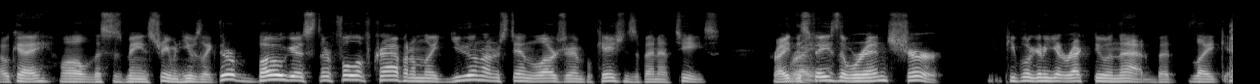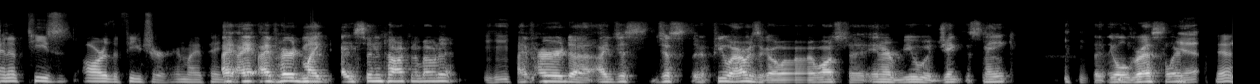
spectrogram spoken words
"Okay, well, this is mainstream." And he was like, "They're bogus. They're full of crap." And I'm like, "You don't understand the larger implications of NFTs, right? This phase that we're in, sure, people are going to get wrecked doing that, but like NFTs are the future, in my opinion." I, I I've heard Mike Tyson talking about it. Mhm. I've heard. Uh, I just just a few hours ago I watched an interview with Jake the Snake, the, the old wrestler. Yeah, yeah.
